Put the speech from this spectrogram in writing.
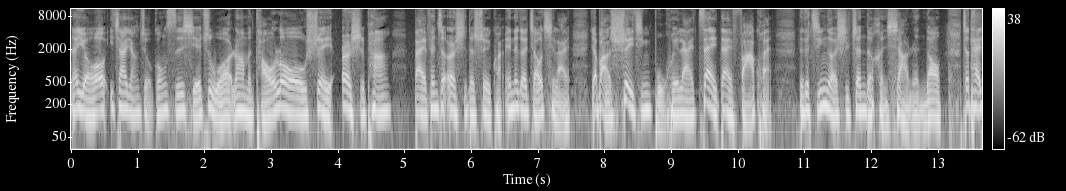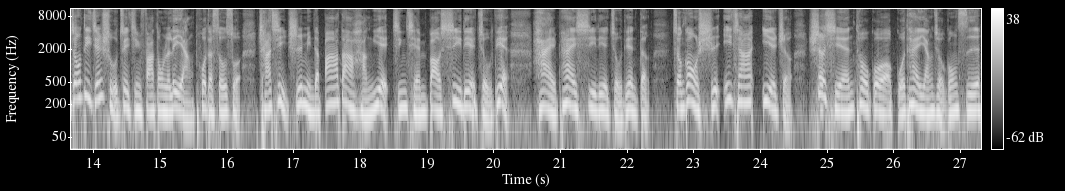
那有一家洋酒公司协助我，让他们逃漏税二十趴。百分之二十的税款，诶，那个缴起来要把税金补回来，再带罚款，那个金额是真的很吓人的哦。这台中地检署最近发动了两波的搜索，查起知名的八大行业、金钱豹系列酒店、海派系列酒店等，总共十一家业者涉嫌透过国泰洋酒公司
